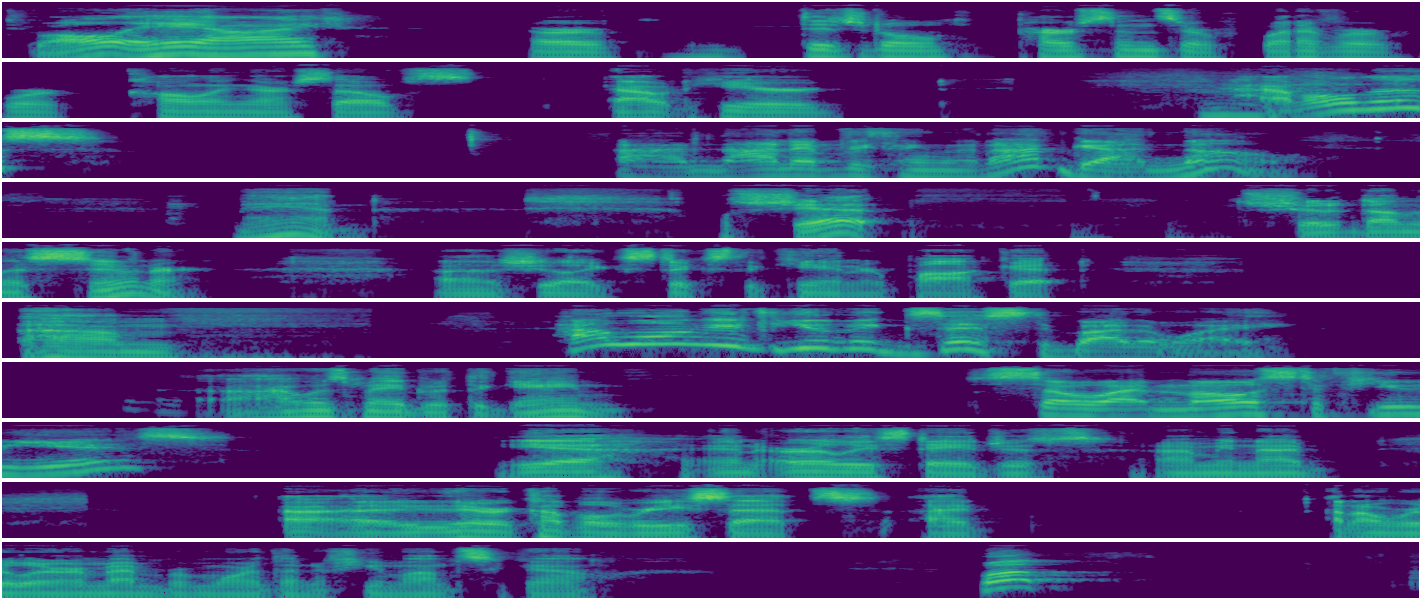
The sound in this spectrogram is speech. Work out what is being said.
Do all AI or digital persons or whatever we're calling ourselves out here have all this? Uh, not everything that I've got, no. Man, well, shit. Should have done this sooner. Uh, she like sticks the key in her pocket. Um, How long have you existed, by the way? I was made with the game. So at most a few years. Yeah, in early stages. I mean, I uh, there were a couple of resets. I I don't really remember more than a few months ago. Well,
